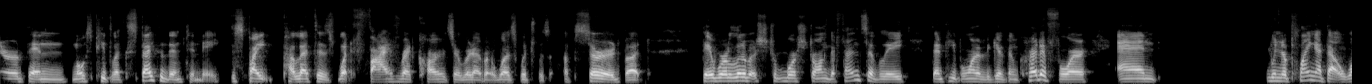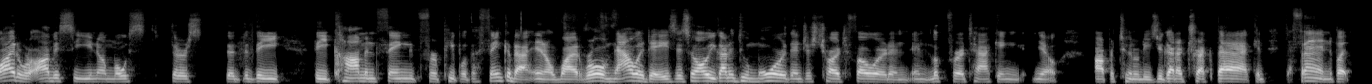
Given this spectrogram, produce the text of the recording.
better than most people expected them to be, despite Paletta's what five red cards or whatever it was, which was absurd. But they were a little bit st- more strong defensively than people wanted to give them credit for. And when you're playing at that wide role, obviously, you know, most there's the, the, the the common thing for people to think about in a wide role nowadays is oh you got to do more than just charge forward and, and look for attacking you know opportunities you got to trek back and defend but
